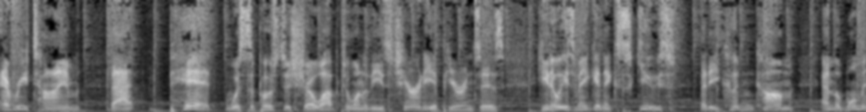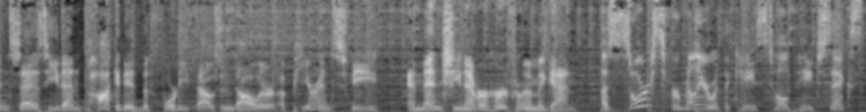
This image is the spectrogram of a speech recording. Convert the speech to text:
every time that Pitt was supposed to show up to one of these charity appearances, he'd always make an excuse that he couldn't come, and the woman says he then pocketed the $40,000 appearance fee, and then she never heard from him again. A source familiar with the case told Page Six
